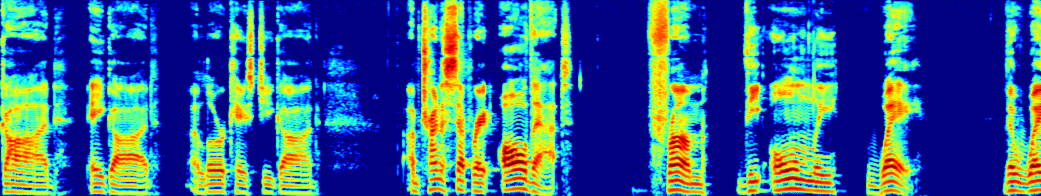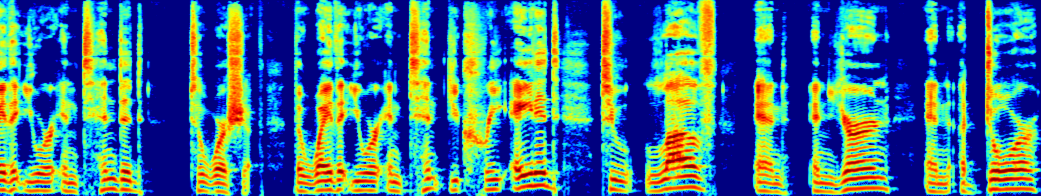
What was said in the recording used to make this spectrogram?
God, a God, a lowercase g God. I'm trying to separate all that from the only way, the way that you were intended to worship, the way that you were intent you created to love and and yearn and adore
